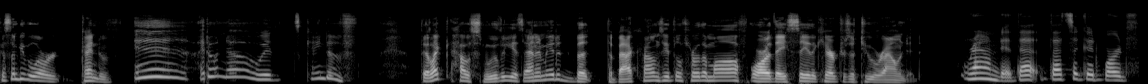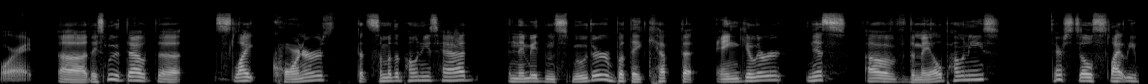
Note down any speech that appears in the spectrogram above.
Because some people are kind of, eh, I don't know. It's kind of. They like how smoothly it's animated, but the backgrounds either throw them off or they say the characters are too rounded. Rounded, that that's a good word for it. Uh, they smoothed out the slight corners that some of the ponies had, and they made them smoother, but they kept the angularness of the male ponies. They're still slightly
